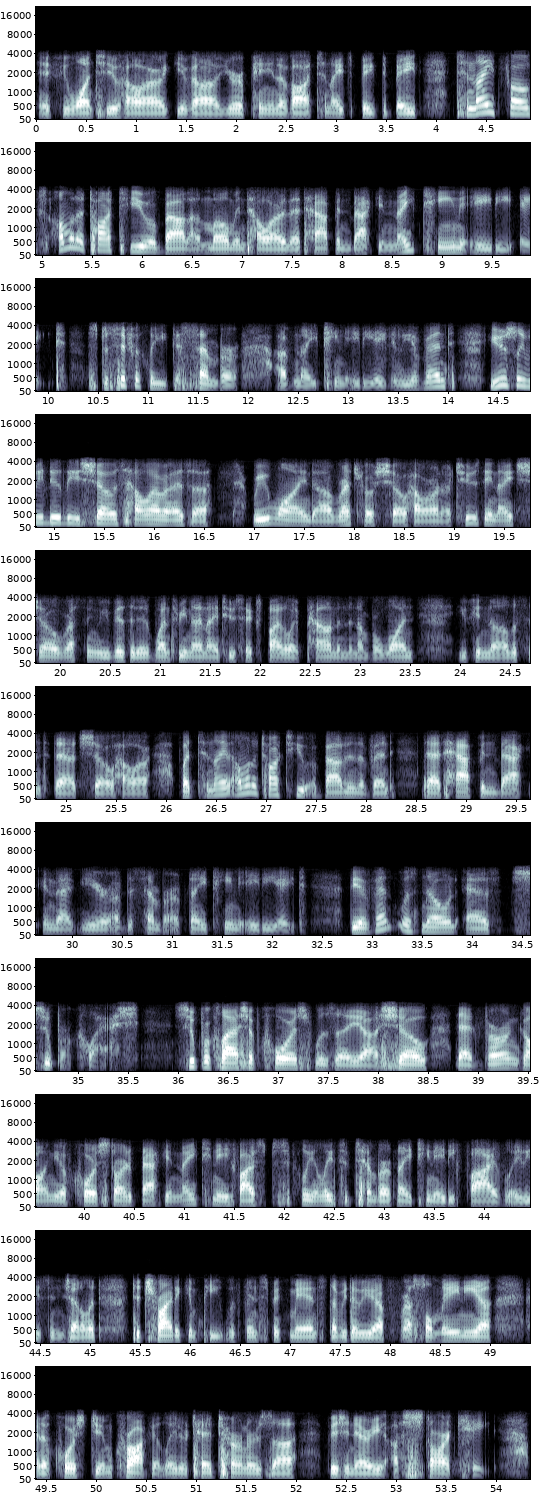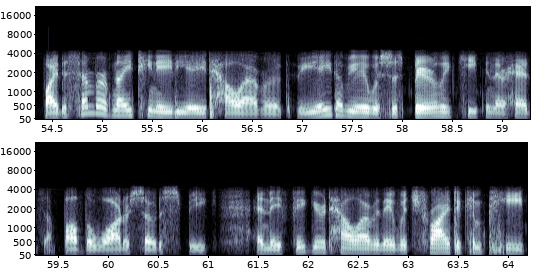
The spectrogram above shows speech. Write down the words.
if you want to, however, give uh, your opinion of uh, tonight's big debate. Tonight, folks, I'm going to talk to you about a moment, however, that happened back in 1988, specifically December of 1988. In the event, usually we do these shows, however, as a rewind uh, retro show. However, on our Tuesday night show, Wrestling Revisited, 139926, by the way, pound and the number one. You can uh, listen to that show, however. But tonight, I'm going to talk to you about an event that happened back in that year of December of 1988. The event was known as Super Clash. Super Clash, of course, was a uh, show that Verne Gagne, of course, started back in 1985, specifically in late September of 1985, ladies and gentlemen, to try to compete with Vince McMahon's WWF WrestleMania, and of course Jim Crockett, later Ted Turner's uh, visionary of Starcade. By December of 1988, however, the AWA was just barely keeping their heads above the water, so to speak, and they figured, however, they would try to compete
